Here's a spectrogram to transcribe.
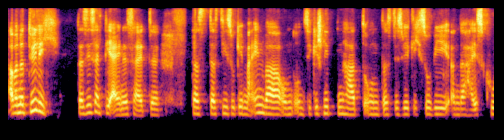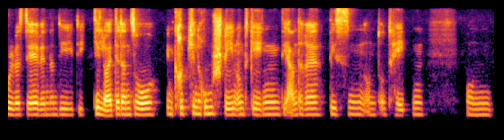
Aber natürlich das ist halt die eine Seite, dass, dass die so gemein war und, und sie geschnitten hat und dass das wirklich so wie an der Highschool, weißt du, wenn dann die, die, die Leute dann so in Grüppchen rumstehen und gegen die andere dissen und, und haten und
